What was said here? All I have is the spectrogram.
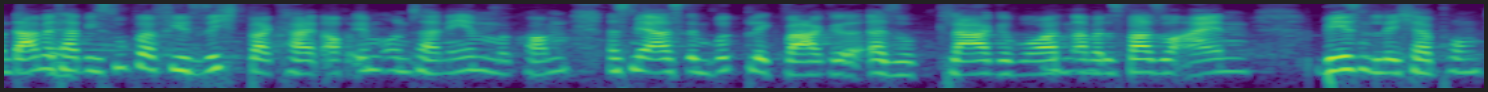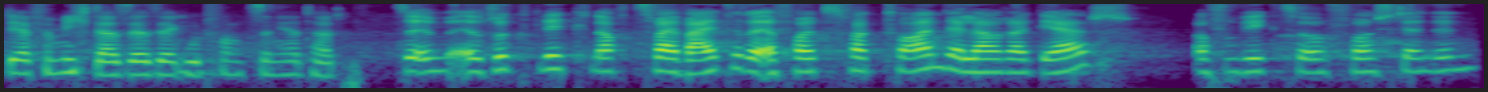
Und damit okay. habe ich super viel Sichtbarkeit auch im Unternehmen bekommen. Das ist mir erst im Rückblick war also klar geworden, aber das war so ein wesentlicher Punkt, der für mich da sehr, sehr gut funktioniert hat. So im Rückblick noch zwei weitere Erfolgsfaktoren der Laura Gersch auf dem Weg zur Vorständin.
